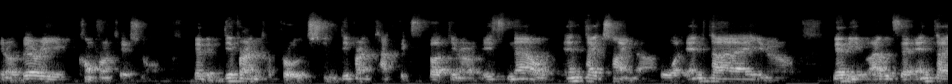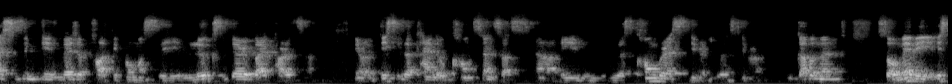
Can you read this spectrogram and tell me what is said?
you know, very confrontational. Maybe different approach, and different tactics, but, you know, it's now anti-China or anti, you know, maybe I would say anti-Xi Jinping's major party diplomacy looks very bipartisan. You know, this is a kind of consensus uh, in U.S. Congress, you know, U.S. You know, government. So maybe is,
